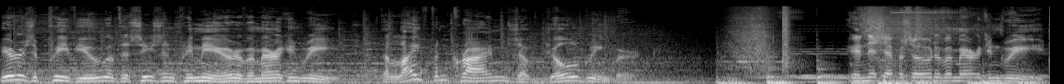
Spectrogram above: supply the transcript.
Here is a preview of the season premiere of American Greed The Life and Crimes of Joel Greenberg. In this episode of American Greed,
